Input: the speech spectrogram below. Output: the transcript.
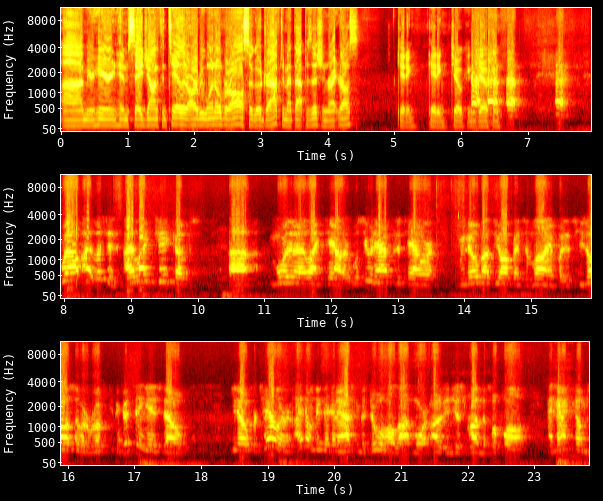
Um, you're hearing him say Jonathan Taylor RB one overall. So go draft him at that position, right, Ross? Kidding, kidding, joking, joking. well, I, listen, I like Jacobs uh, more than I like Taylor. We'll see what happens to Taylor. We know about the offensive line, but he's also a rookie. The good thing is, though, you know, for Taylor, I don't think they're going to ask him to do a whole lot more other than just run the football, and that comes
